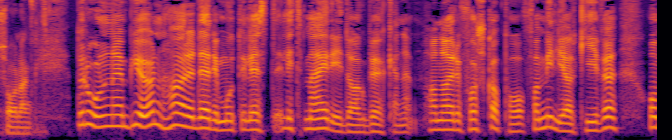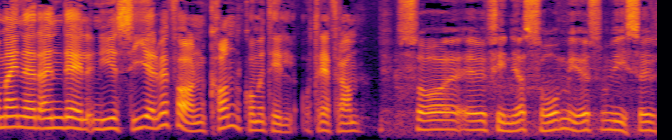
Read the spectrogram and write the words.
så langt. Broren Bjørn har derimot lest litt mer i dagbøkene. Han har forska på familiearkivet, og mener en del nye sider ved faren kan komme til å tre fram. Så eh, finner jeg så mye som viser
